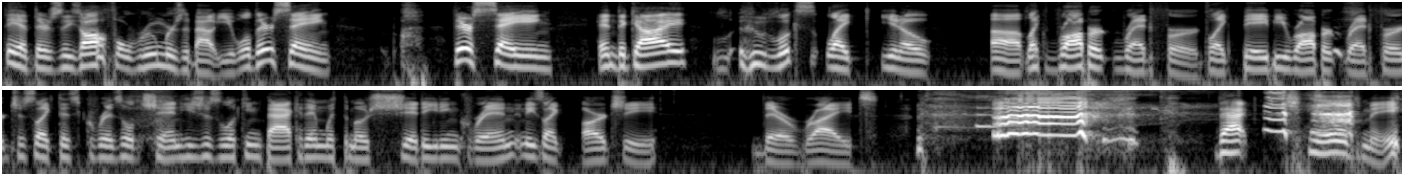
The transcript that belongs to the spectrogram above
they have, there's these awful rumors about you. Well, they're saying, they're saying, and the guy who looks like you know. Uh, like Robert Redford, like baby Robert Redford, just like this grizzled chin. He's just looking back at him with the most shit-eating grin, and he's like, "Archie, they're right." that killed me.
